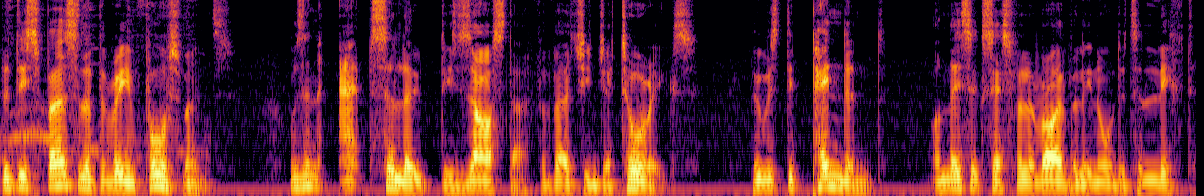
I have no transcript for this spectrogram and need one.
The dispersal of the reinforcements was an absolute disaster for Vercingetorix, who was dependent on their successful arrival in order to lift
